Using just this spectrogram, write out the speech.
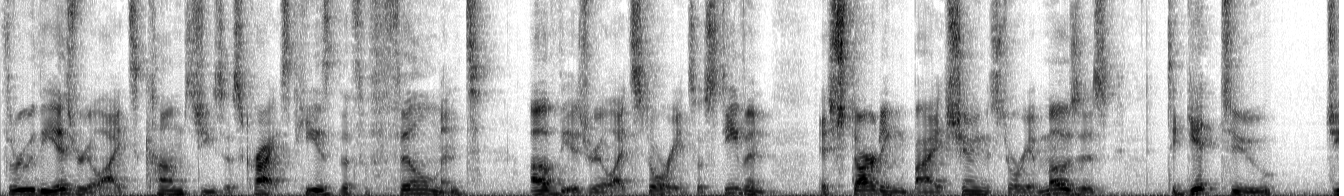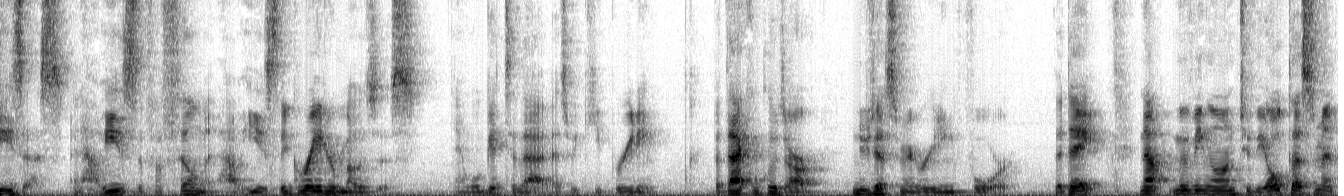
through the Israelites comes Jesus Christ. He is the fulfillment of the Israelite story. And so Stephen is starting by sharing the story of Moses to get to Jesus and how he is the fulfillment, how he is the greater Moses. And we'll get to that as we keep reading. But that concludes our New Testament reading for the day. Now, moving on to the Old Testament,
